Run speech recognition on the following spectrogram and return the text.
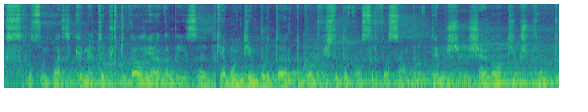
que se resume basicamente a Portugal e a Galiza, que é muito importante do ponto de vista da conservação, porque temos genótipos, portanto,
